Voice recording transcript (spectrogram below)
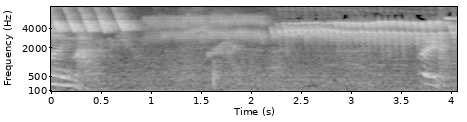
Ai. Ai.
